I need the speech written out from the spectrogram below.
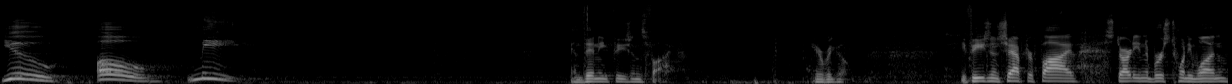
You owe me. And then Ephesians 5. Here we go. Ephesians chapter 5, starting in verse 21.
